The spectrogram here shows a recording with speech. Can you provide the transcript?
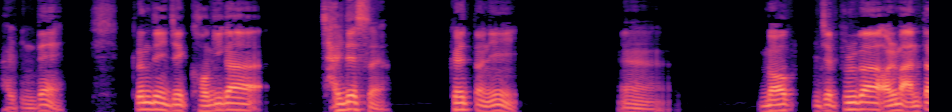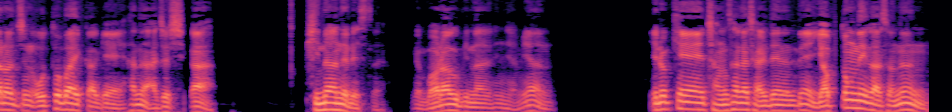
갈비인데 그런데 이제 거기가 잘 됐어요. 그랬더니 예, 뭐 이제 불과 얼마 안 떨어진 오토바이 가게 하는 아저씨가 비난을 했어요. 그러니까 뭐라고 비난을 했냐면 이렇게 장사가 잘 되는데 옆 동네 가서는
